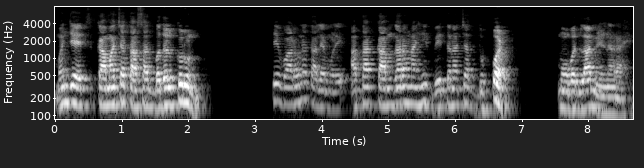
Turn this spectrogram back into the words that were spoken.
म्हणजेच कामाच्या तासात बदल करून ते वाढवण्यात आल्यामुळे आता कामगारांनाही वेतनाच्या दुप्पट मोबदला मिळणार आहे.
